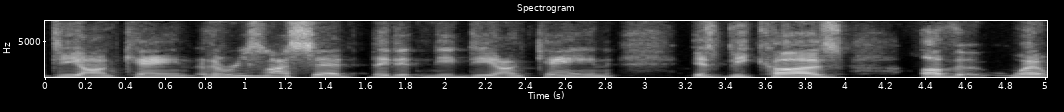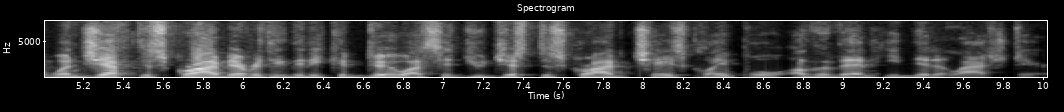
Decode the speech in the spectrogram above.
Deon Cain. The reason I said they didn't need Deon Cain is because of when, when Jeff described everything that he could do, I said, You just described Chase Claypool other than he did it last year.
